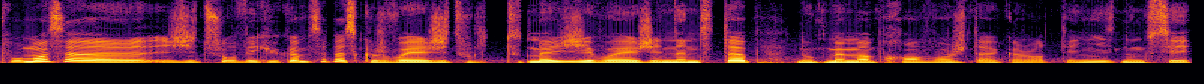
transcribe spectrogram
pour moi, ça, j'ai toujours vécu comme ça parce que je voyageais toute ma vie, j'ai voyagé non-stop. Donc même après, avant, j'étais avec un joueur de tennis. Donc c'est,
